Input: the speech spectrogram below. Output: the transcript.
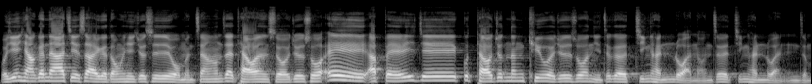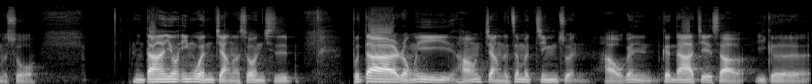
我今天想要跟大家介绍一个东西，就是我们常常在台湾的时候，就是说，哎，阿伯，你这骨头就能 Q 了，就是说你这个筋很软哦，你这个筋很软，你怎么说？你当然用英文讲的时候，你其实。不大容易，好像讲的这么精准。好，我跟你跟大家介绍一个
